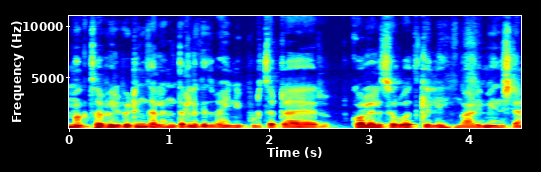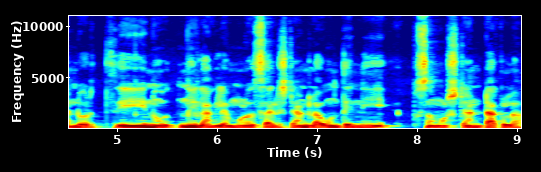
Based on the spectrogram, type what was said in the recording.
मागचा व्हील फिटिंग झाल्यानंतर लगेच भाईनी पुढचं टायर खोलायला सुरुवात केली. गाडी मेन स्टँडवरती नव्हत नाही लागल्यामुळं साईड स्टँड लावून त्यांनी समोर स्टँड टाकला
